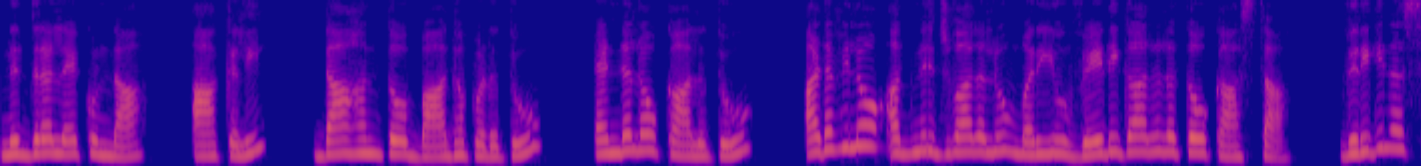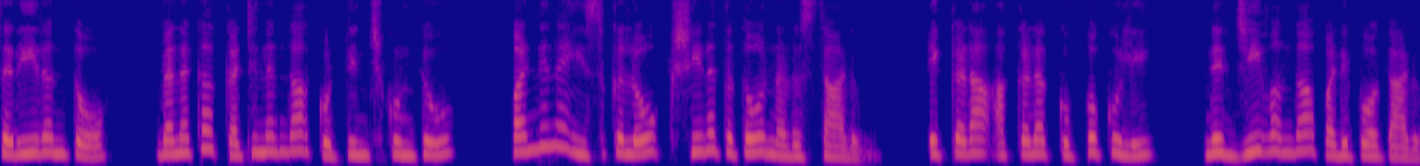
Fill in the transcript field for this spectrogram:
నిద్ర లేకుండా ఆకలి దాహంతో బాధపడుతూ ఎండలో కాలుతూ అడవిలో అగ్నిజ్వాలలు మరియు వేడిగాలులతో కాస్త విరిగిన శరీరంతో వెనక కఠినంగా కొట్టించుకుంటూ పండిన ఇసుకలో క్షీణతతో నడుస్తాడు. ఇక్కడ అక్కడ కుప్పకులి నిర్జీవంగా పడిపోతాడు.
